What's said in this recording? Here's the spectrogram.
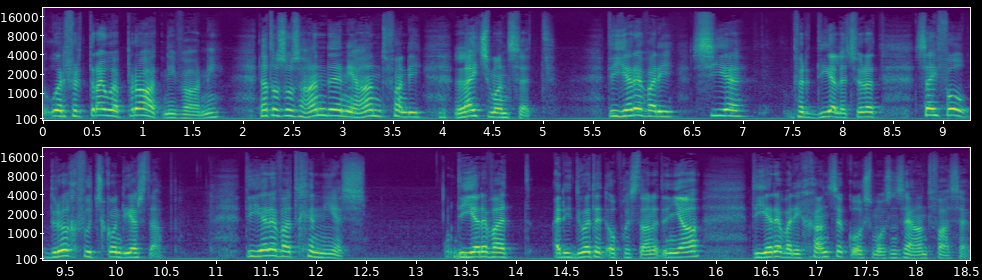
oor vertroue praat nie waar nie dat ons ons hande in die hand van die leidsman sit. Die Here wat die see verdeel het sodat sy volk droogvoets kon deurstap. Die Here wat genees. Die Here wat uit die dood uit opgestaan het en ja, die Here wat die ganse kosmos in sy hand vashou.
